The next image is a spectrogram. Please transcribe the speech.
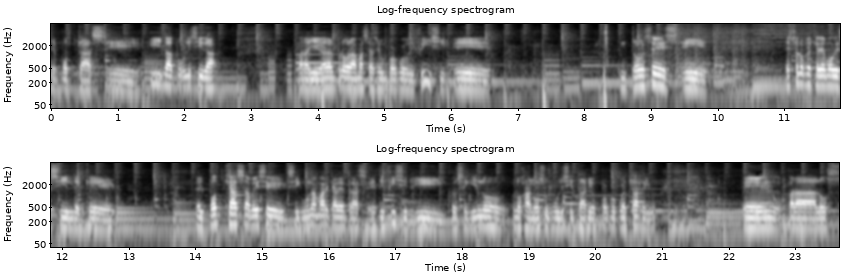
de podcast y la publicidad para llegar al programa se hace un poco difícil. entonces, esto es lo que queremos decirle, que el podcast a veces sin una marca detrás es difícil y conseguir los, anuncios publicitarios un poco cuesta arriba. Eh, para los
